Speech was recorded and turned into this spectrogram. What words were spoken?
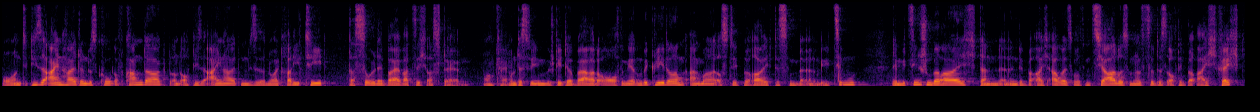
Und diese Einhaltung des Code of Conduct und auch diese Einhaltung dieser Neutralität, das soll der Beirat sicherstellen. Okay. Und deswegen besteht der Beirat auch aus mehreren Mitgliedern, einmal aus dem Bereich des äh, Medizin, dem medizinischen Bereich, dann in dem Bereich Arbeits- und Soziales und dann ist auch der Bereich Recht.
